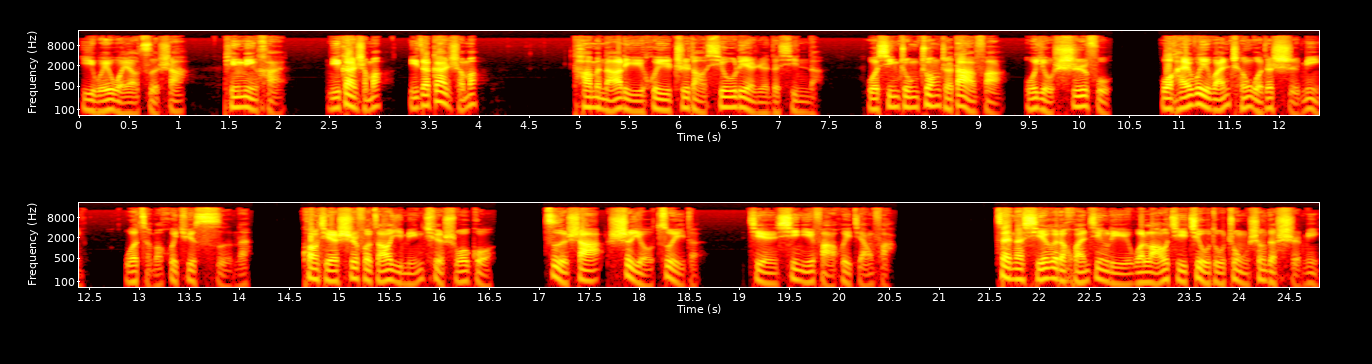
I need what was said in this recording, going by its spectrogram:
以为我要自杀。拼命喊：“你干什么？你在干什么？”他们哪里会知道修炼人的心呢？我心中装着大法，我有师傅，我还未完成我的使命，我怎么会去死呢？况且师傅早已明确说过，自杀是有罪的。见悉尼法会讲法，在那邪恶的环境里，我牢记救度众生的使命，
